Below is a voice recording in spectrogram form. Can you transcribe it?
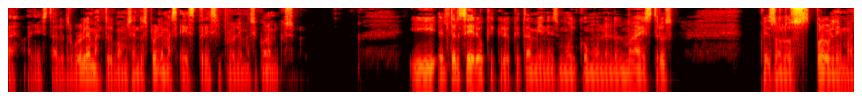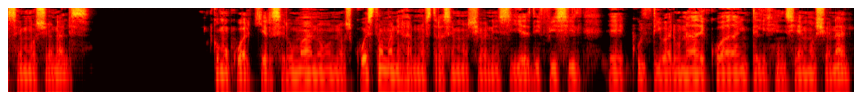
Ahí está el otro problema. Entonces vamos en dos problemas, estrés y problemas económicos. Y el tercero, que creo que también es muy común en los maestros, pues son los problemas emocionales. Como cualquier ser humano, nos cuesta manejar nuestras emociones y es difícil eh, cultivar una adecuada inteligencia emocional.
